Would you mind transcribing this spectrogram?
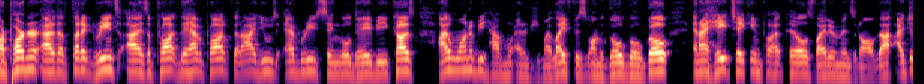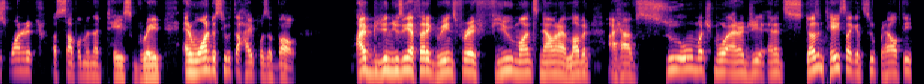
Our partner at Athletic Greens uh, is a product. They have a product that I use every single day because I want to be have more energy. My life is on the go, go, go, and I hate taking pills, vitamins, and all of that. I just wanted a supplement that tastes great and wanted to see what the hype was about. I've been using Athletic Greens for a few months now, and I love it. I have so much more energy, and it doesn't taste like it's super healthy.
